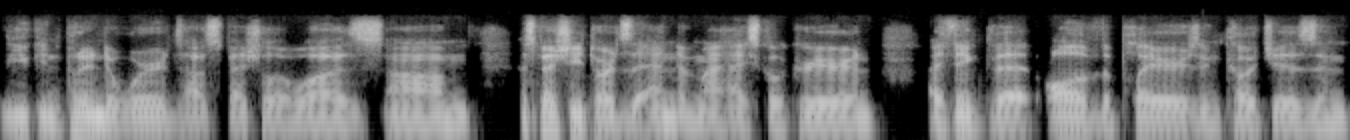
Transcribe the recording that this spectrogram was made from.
you can put into words how special it was, um, especially towards the end of my high school career. And I think that all of the players and coaches and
